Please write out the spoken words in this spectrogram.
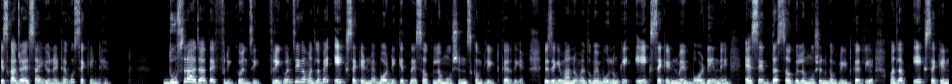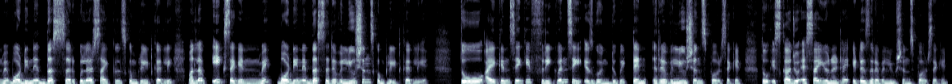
इसका जो ऐसा यूनिट है वो सेकेंड है। दूसरा आ जाता है फ्रीक्वेंसी फ्रीक्वेंसी का मतलब है एक सेकंड में बॉडी कितने सर्कुलर मोशंस कंप्लीट कर रही है। जैसे कि मानो मैं तुम्हें बोलूँ कि एक सेकंड में बॉडी ने ऐसे दस सर्कुलर मोशन कंप्लीट कर लिए मतलब एक सेकंड में बॉडी ने दस सर्कुलर साइकिल्स कंप्लीट कर ली मतलब एक सेकंड में बॉडी ने दस रेवोल्यूशंस कंप्लीट कर लिए। तो आई कैन से कि frequency is going to be ten revolutions per second तो इसका जो ऐसा यूनिट है it is revolutions per second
